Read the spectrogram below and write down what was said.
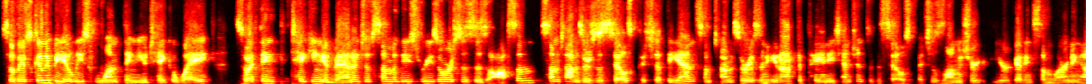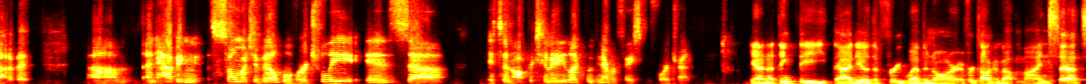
So there's going to be at least one thing you take away. So I think taking advantage of some of these resources is awesome. Sometimes there's a sales pitch at the end. Sometimes there isn't. You don't have to pay any attention to the sales pitch as long as you're, you're getting some learning out of it. Um, and having so much available virtually is uh, it's an opportunity like we've never faced before, Trent. Yeah, and I think the the idea of the free webinar, if we're talking about mindsets,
